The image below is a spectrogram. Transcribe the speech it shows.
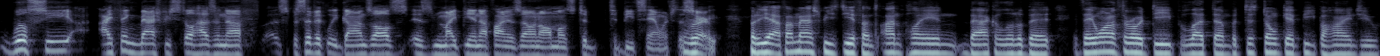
we'll see. I think Mashpee still has enough. Specifically, Gonzalez is might be enough on his own almost to, to beat Sandwich this right. year. But yeah, if I'm Mashpee's defense, I'm playing back a little bit. If they want to throw it deep, let them, but just don't get beat behind you.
